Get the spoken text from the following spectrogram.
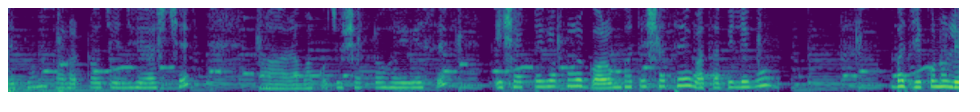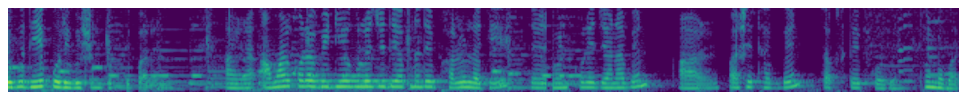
দেখুন কালারটাও চেঞ্জ হয়ে আসছে, আর আমার কচুর শাকটাও হয়ে গেছে। এই শাকটাকে আপনারা গরম ভাতের সাথে বাতাবি লেবু বা যে কোনো লেবু দিয়ে পরিবেশন করতে পারেন। আর আমার করা ভিডিওগুলো যদি আপনাদের ভালো লাগে, তাহলে কমেন্ট করে জানাবেন আর পাশে থাকবেন, সাবস্ক্রাইব করবেন। ধন্যবাদ।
